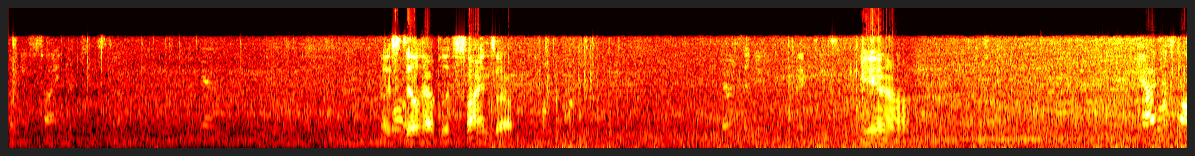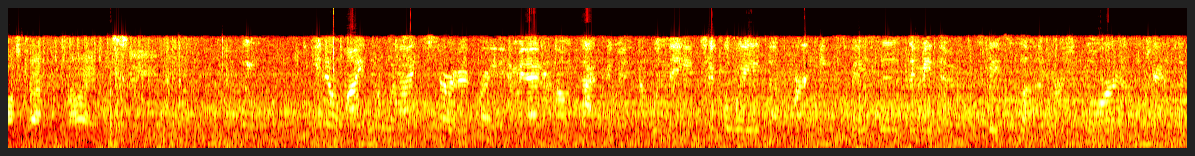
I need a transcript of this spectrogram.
I Go to sign-ups and stuff. Yeah. They still have the signs up. There's the new 50s. Yeah. Yeah, I just lost track of time. Let's see. We, you know, I know when I started writing, I mean, I don't know exactly when, but when they took away the parking spaces, they made the spaces on the first floor as the transit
